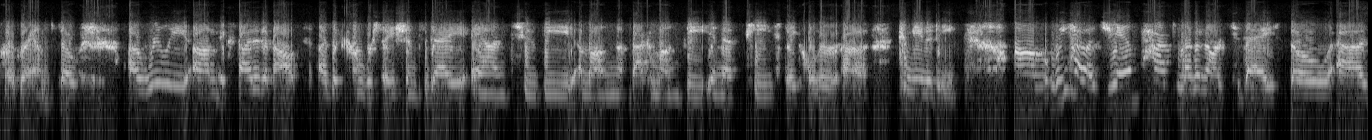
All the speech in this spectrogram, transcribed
Program. So, uh, really um, excited about uh, this conversation today and to be among back among the MFP stakeholder uh, community. Um, we have a jam-packed packed webinar today. So, uh,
